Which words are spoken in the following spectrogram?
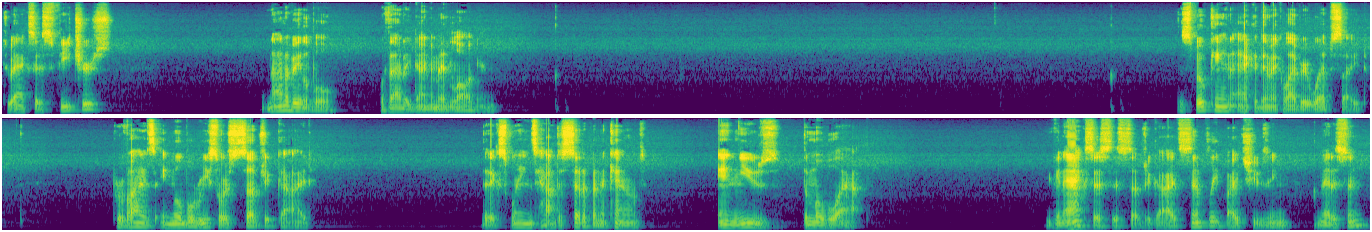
to access features not available without a Dynamed login. The Spokane Academic Library website provides a mobile resource subject guide that explains how to set up an account and use the mobile app. You can access this subject guide simply by choosing Medicine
